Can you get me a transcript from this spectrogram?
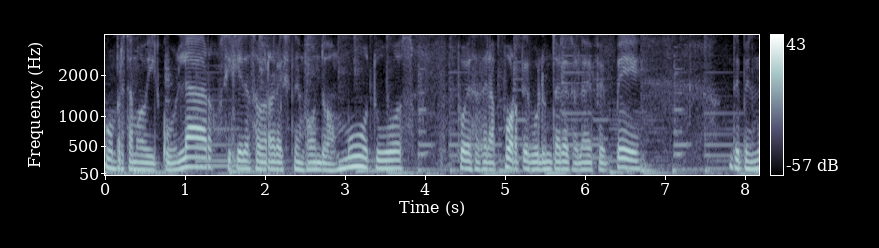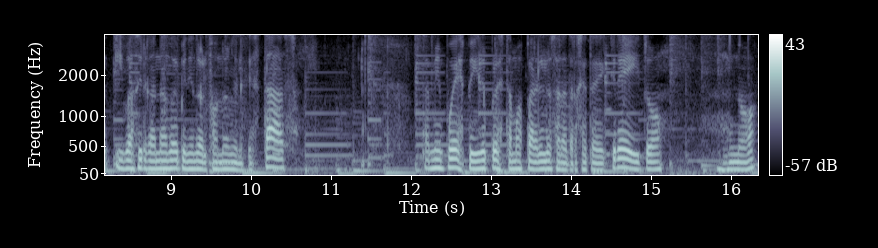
un préstamo vehicular, si quieres ahorrar existen fondos mutuos, puedes hacer aportes voluntarios a la AFP y vas a ir ganando dependiendo del fondo en el que estás. También puedes pedir préstamos paralelos a la tarjeta de crédito, ¿no?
